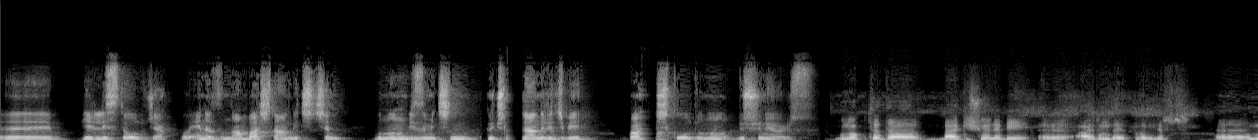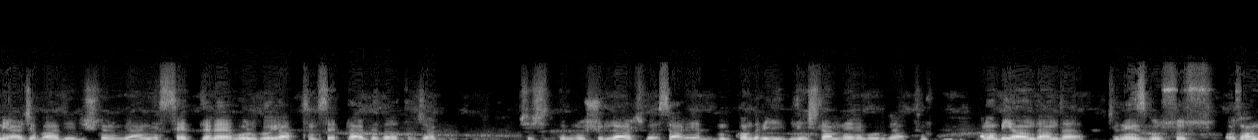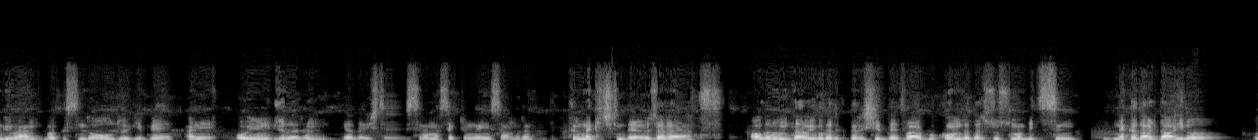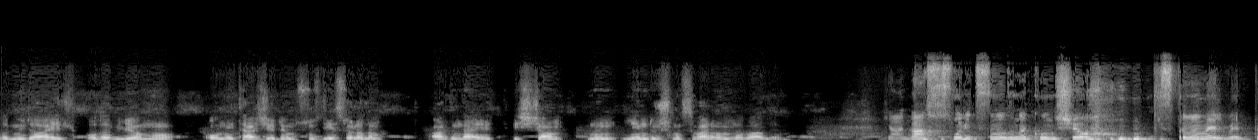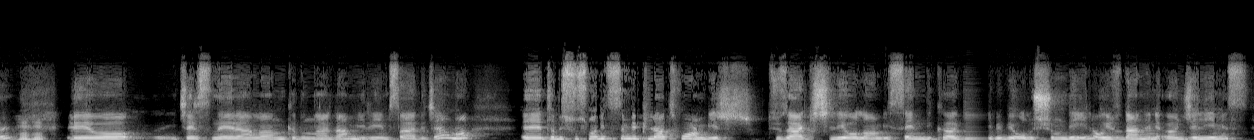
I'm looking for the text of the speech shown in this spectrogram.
bir liste olacak bu. En azından başlangıç için bunun bizim için güçlendirici bir başlık olduğunu düşünüyoruz. Bu noktada belki şöyle bir e, ayrım da yapılabilir e, mi acaba diye düşünüyorum. Yani setlere vurgu yaptın, setlerde dağıtılacak çeşitli broşürler vesaire bu konuda bir bilinçlenmeye vurgu yaptın. Ama bir yandan da işte Deniz Bulsuz, Ozan Güven vakasında olduğu gibi hani oyuncuların ya da işte sinema sektöründe insanların tırnak içinde özel hayat alanında uyguladıkları şiddet var. Bu konuda da susma bitsin ne kadar dahil ol, müdahil olabiliyor mu, olmayı tercih ediyor musunuz diye soralım. Ardından evet İşcan'ın yeni duruşması var onunla bağlayalım. Yani ben susma bitsin adına konuşuyor olmak istemem elbette. e, o içerisinde yer alan kadınlardan biriyim sadece ama e, tabii susma bitsin bir platform, bir tüzel kişiliği olan bir sendika gibi bir oluşum değil. O yüzden hani önceliğimiz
